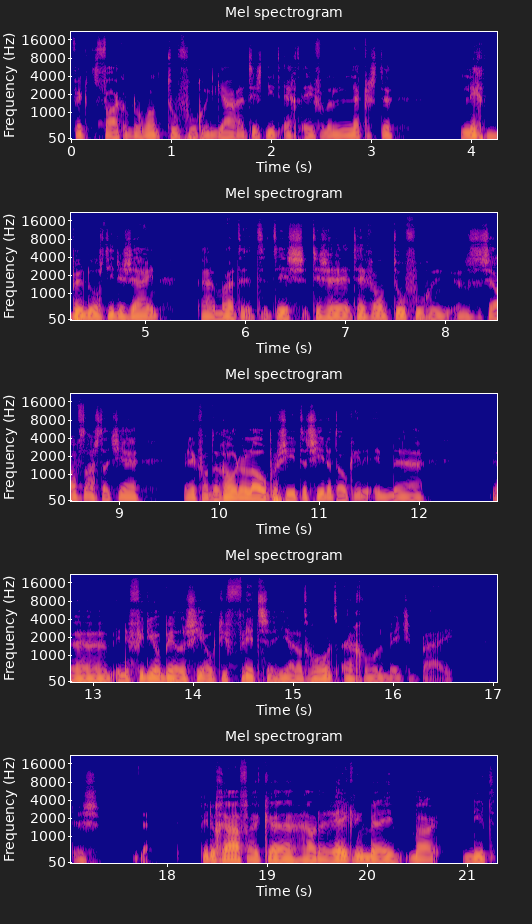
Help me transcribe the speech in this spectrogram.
vind ik het vaak ook nog wel een toevoeging. Ja, het is niet echt een van de lekkerste lichtbundels die er zijn. Uh, maar het, het, het, is, het, is, het heeft wel een toevoeging. Het is hetzelfde als dat je, weet ik wat, de rode loper ziet. Dan zie je dat ook in, in, uh, in de videobeelden, zie je ook die flitsen. Ja, dat hoort er gewoon een beetje bij. Dus, nee. Videografen, ik hou daar rekening mee, maar niet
